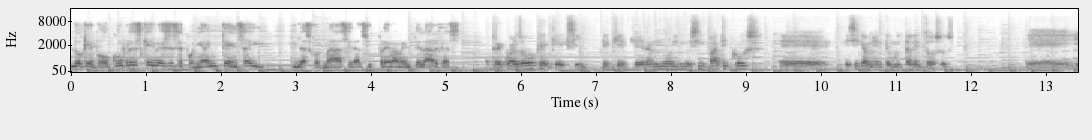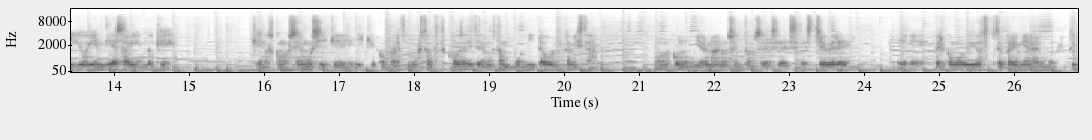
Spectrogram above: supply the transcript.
Lo que ocurre es que hay veces se ponía intensa y, y las jornadas eran supremamente largas. Recuerdo que, que sí, que, que, eran muy, muy simpáticos, eh, físicamente muy talentosos. Eh, y hoy en día sabiendo que, que nos conocemos y que, y que compartimos tantas cosas y tenemos tan bonita, bonita amistad como muy hermanos, entonces es, es chévere eh, ver cómo Dios te premia en algún momento y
